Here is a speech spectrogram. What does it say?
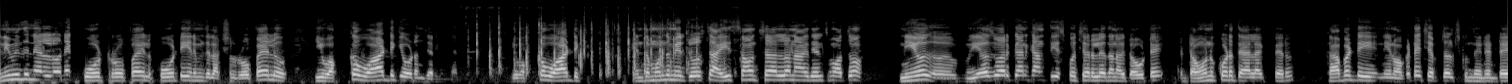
ఎనిమిది నెలల్లోనే కోటి రూపాయలు కోటి ఎనిమిది లక్షల రూపాయలు ఈ ఒక్క వార్డుకి ఇవ్వడం జరిగిందండి. ఈ ఒక్క వార్డుకి. ఇంతకుముందు మీరు చూస్తే ఐదు సంవత్సరాల్లో నాకు తెలిసి మొత్తం నియో నియోజకవర్గానికి అంత తీసుకొచ్చారో లేదో నాకు డౌటే. టౌన్కి కూడా తేలేకపోయారు. కాబట్టి నేను ఒకటే చెప్పదలుచుకుంది ఏంటంటే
